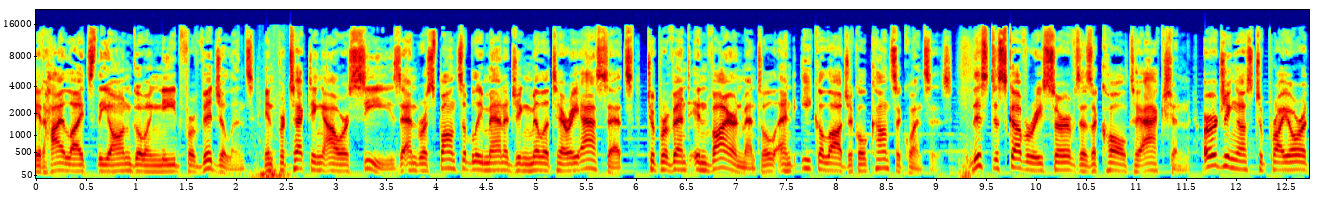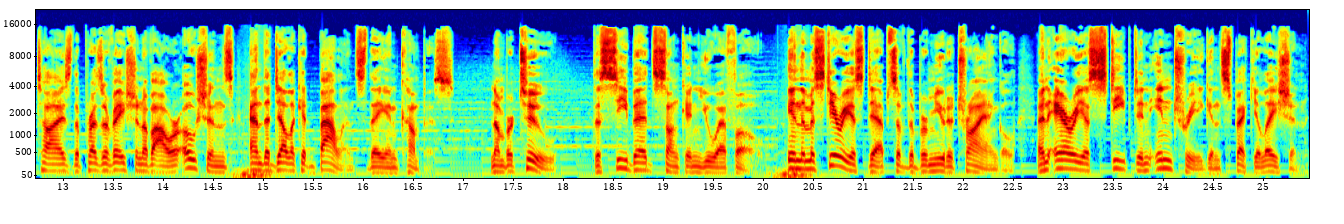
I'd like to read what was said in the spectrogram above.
It highlights the ongoing need for vigilance in protecting our seas and responsibly managing military assets to prevent environmental and ecological consequences. This discovery serves as a call to action, urging us to prioritize the preservation of our oceans and the delicate balance they encompass. Number 2. The Seabed Sunken UFO in the mysterious depths of the Bermuda Triangle, an area steeped in intrigue and speculation,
